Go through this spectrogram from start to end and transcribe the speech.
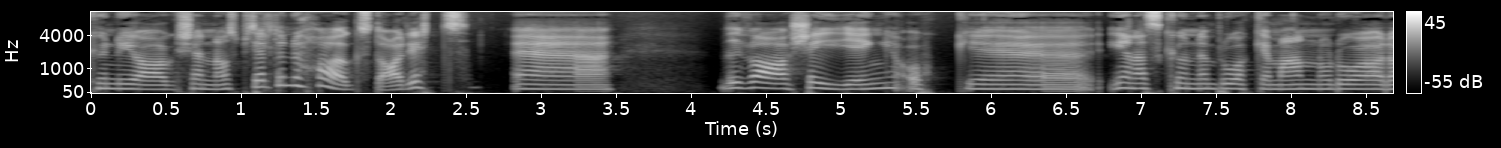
kunde jag känna, och speciellt under högstadiet, eh, vi var tjejgäng och eh, ena sekunden bråkar man och då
